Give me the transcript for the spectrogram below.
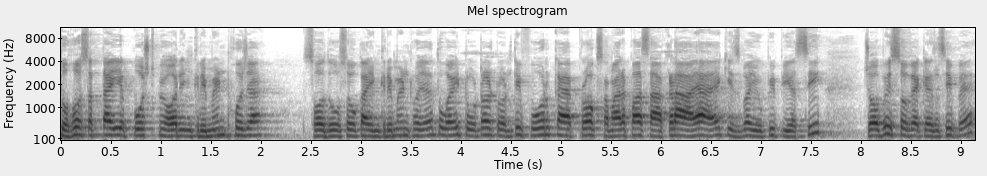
तो हो सकता है ये पोस्ट में और इंक्रीमेंट हो जाए 100 200 का इंक्रीमेंट हो जाए तो वही टोटल 24 का अप्रोक्स हमारे पास आंकड़ा आया है कि इस बार यूपी पीएससी 2400 वैकेंसी पे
